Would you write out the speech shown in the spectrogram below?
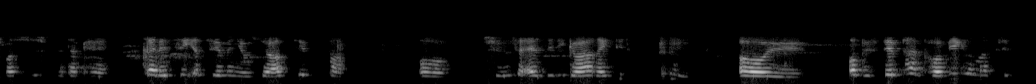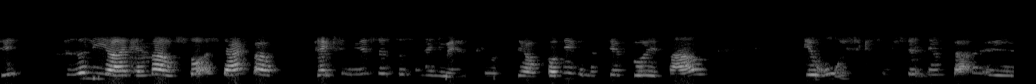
små søskende, der kan relatere til, at man jo ser op til dem, og, og synes, at alt det, de gør, er rigtigt. og, øh, og bestemt har han påvirket mig til det yderligere, at han var jo stor og stærk og greb sin lille søster, som han jo elskede. Det har jo påvirket mig til at få et meget heroisk, som du selv nævnte før, øh,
